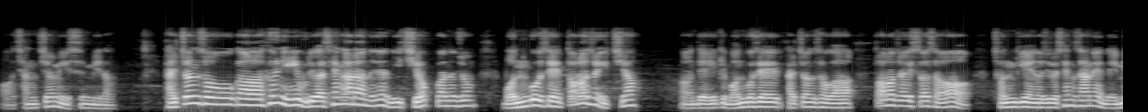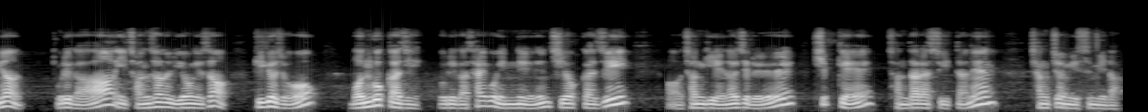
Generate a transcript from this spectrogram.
어, 장점이 있습니다. 발전소가 흔히 우리가 생활하는 이 지역과는 좀 먼 곳에 떨어져 있지요. 어, 근데 이렇게 먼 곳에 발전소가 떨어져 있어서 전기 에너지를 생산해내면 우리가 이 전선을 이용해서 비교적 먼 곳까지 우리가 살고 있는 지역까지 어, 전기 에너지를 쉽게 전달할 수 있다는 장점이 있습니다.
